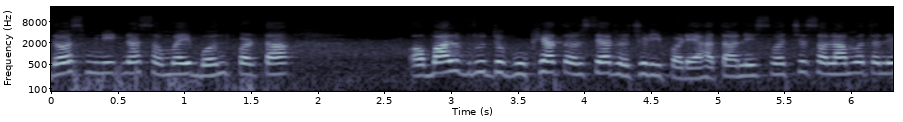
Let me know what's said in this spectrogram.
દસ મિનિટના સમયે બંધ પડતા અબાલ વૃદ્ધ ભૂખ્યા તરસ્યા રજડી પડ્યા હતા અને સ્વચ્છ, સલામત અને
